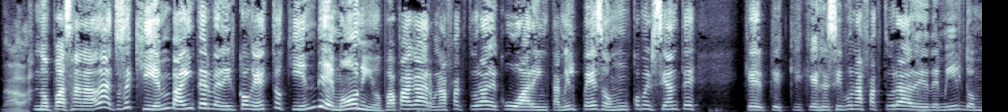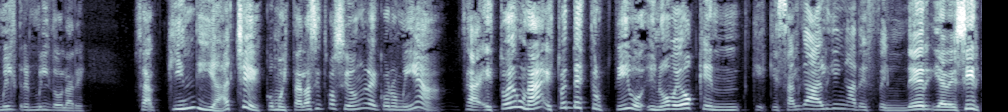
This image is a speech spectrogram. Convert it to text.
Nada. No pasa nada. Entonces, ¿quién va a intervenir con esto? ¿Quién demonios va a pagar una factura de 40 mil pesos? Un comerciante que, que- recibe una factura de, de mil, dos mil, tres mil dólares. O sea, ¿quién diache? ¿Cómo está la situación en la economía? O sea, esto es una, esto es destructivo y no veo que, que- que salga alguien a defender y a decir,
